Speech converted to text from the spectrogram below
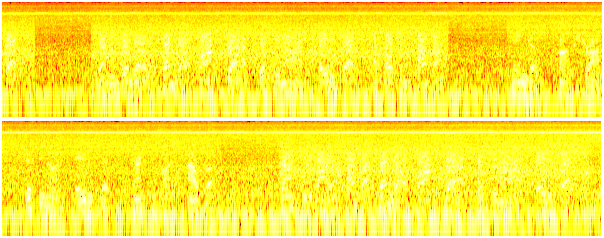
86. San Jose, Tango, Foxtrot, 59, 86. Approaching Alpha. Tango, Foxtrot, 5986, taxi line Alpha, Taxi via Alpha Tango, Foxtrot, 59, 86.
